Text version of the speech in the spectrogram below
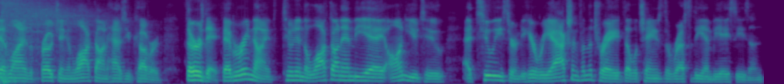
deadline is approaching and Locked On has you covered. Thursday, February 9th, tune in to Locked On NBA on YouTube at 2 Eastern to hear reaction from the trades that will change the rest of the NBA season.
